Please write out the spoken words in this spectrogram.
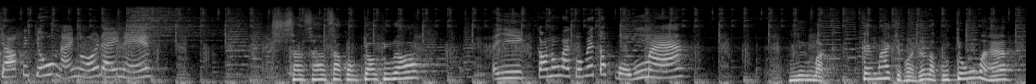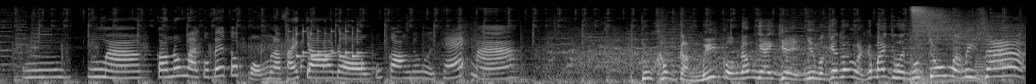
cho cái chú nãy ngồi ở đây nè. Sao sao sao con cho chú đó? Tại vì con không phải cô bé tốt bụng mà. Nhưng mà cái máy chụp hình đó là của chú mà. Ừ, mà con không phải cô bé tốt bụng là phải cho đồ của con cho người khác mà. Chú không cần biết con đóng vai gì Nhưng mà cái đó là cái máy chụp hình của chú mà Misa.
